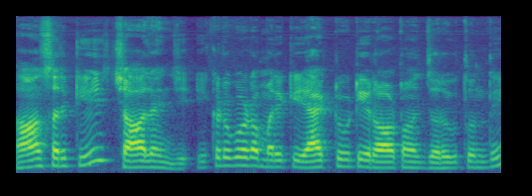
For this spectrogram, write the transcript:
ఆన్సర్కి ఛాలెంజ్ ఇక్కడ కూడా మనకి యాక్టివిటీ రావడం జరుగుతుంది.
